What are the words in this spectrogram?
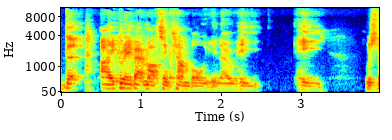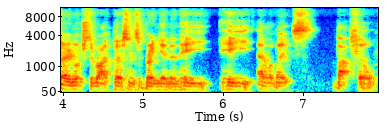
that i agree about martin campbell you know he he was very much the right person to bring in and he he elevates that film.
